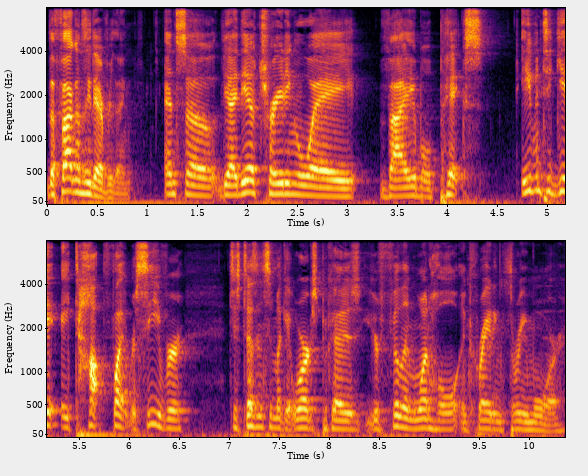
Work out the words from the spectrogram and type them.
The Falcons need everything. And so the idea of trading away valuable picks, even to get a top flight receiver, just doesn't seem like it works because you're filling one hole and creating three more.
